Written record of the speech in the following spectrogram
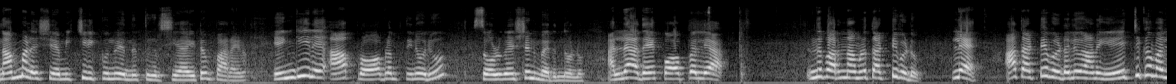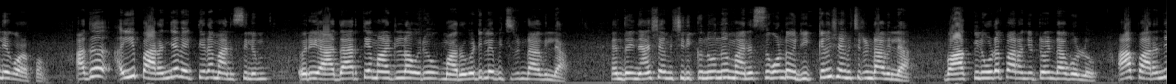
നമ്മൾ ക്ഷമിച്ചിരിക്കുന്നു എന്ന് തീർച്ചയായിട്ടും പറയണം. എങ്കിലേ ആ പ്രോബ്ലത്തിന് ഒരു സോൾവേഷൻ വരുന്നുള്ളൂ. അല്ലാതെ കുഴപ്പമില്ല എന്ന് പറഞ്ഞ് നമ്മൾ തട്ടിവിടും അല്ലേ ആ തട്ടിവിടലാണ് ഏറ്റവും വലിയ കുഴപ്പം. അത് ഈ പറഞ്ഞ വ്യക്തിയുടെ മനസ്സിലും ഒരു യാഥാർത്ഥ്യമായിട്ടുള്ള ഒരു മറുപടി ലഭിച്ചിട്ടുണ്ടാവില്ല. എന്ത്? ഞാൻ ക്ഷമിച്ചിരിക്കുന്നു എന്ന് മനസ്സുകൊണ്ട് ഒരിക്കലും ക്ഷമിച്ചിട്ടുണ്ടാവില്ല. വാക്കിലൂടെ പറഞ്ഞിട്ടോ ഉണ്ടാവുള്ളൂ. ആ പറഞ്ഞ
